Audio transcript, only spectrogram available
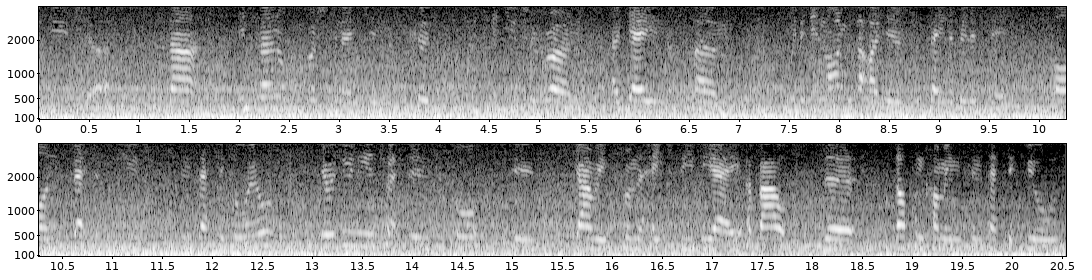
the future that internal combustion engines could continue to run again um, in line with that idea of sustainability on better produced synthetic oils. It was really interesting to talk to Gary from the HCVA about the up and coming synthetic fuels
